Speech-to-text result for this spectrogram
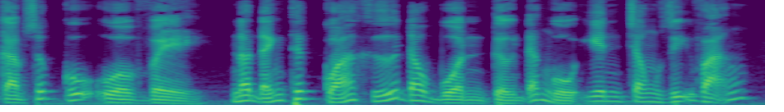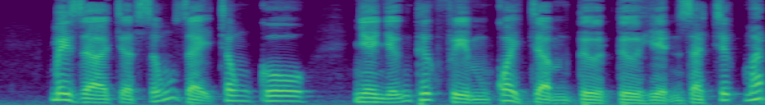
cảm xúc cũ ùa về, nó đánh thức quá khứ đau buồn tưởng đã ngủ yên trong dĩ vãng. Bây giờ chợt sống dậy trong cô như những thước phim quay chậm từ từ hiện ra trước mắt.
